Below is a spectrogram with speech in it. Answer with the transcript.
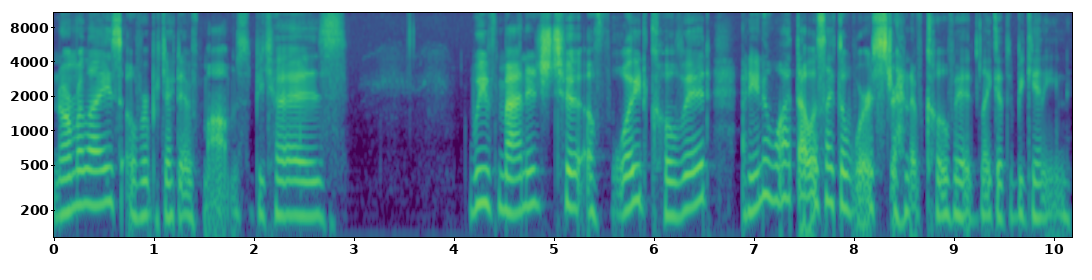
Normalize overprotective moms because we've managed to avoid COVID. And you know what? That was like the worst strand of COVID, like at the beginning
